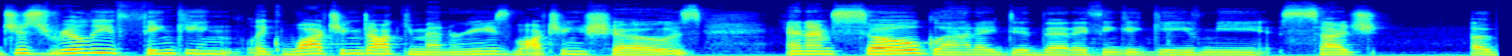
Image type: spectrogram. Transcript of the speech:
just really thinking like watching documentaries, watching shows, and I'm so glad I did that. I think it gave me such a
